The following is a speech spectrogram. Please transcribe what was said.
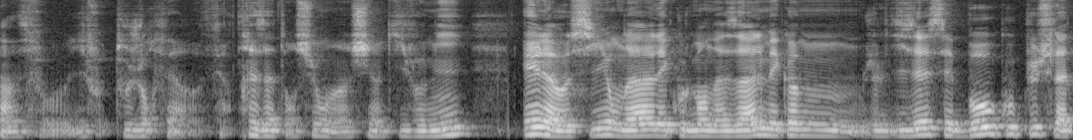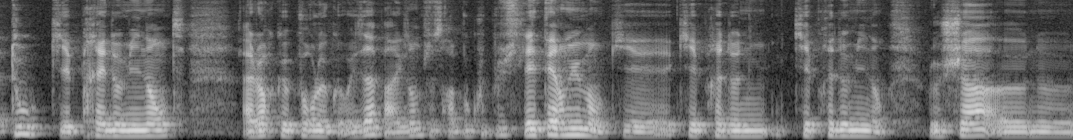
il faut, toujours faire très attention à un chien qui vomit. Et là aussi, on a l'écoulement nasal, mais comme je le disais, c'est beaucoup plus la toux qui est prédominante, alors que pour le coryza, par exemple, ce sera beaucoup plus l'éternuement qui est, prédominant. Le chat euh,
